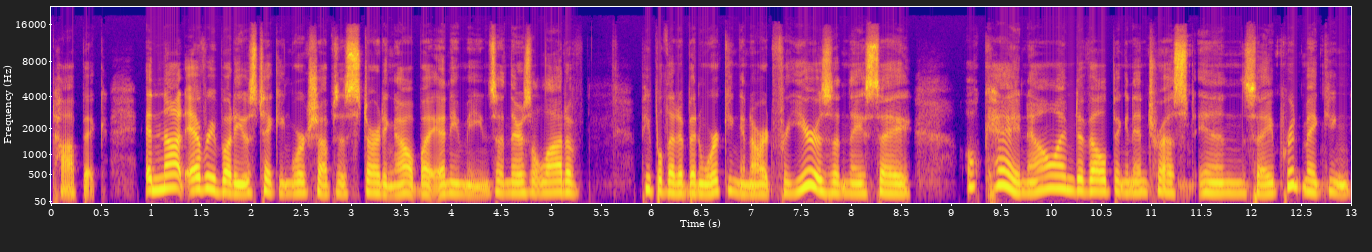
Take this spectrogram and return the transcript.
topic. And not everybody who's taking workshops is starting out by any means. And there's a lot of people that have been working in art for years and they say, okay, now I'm developing an interest in, say, printmaking.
